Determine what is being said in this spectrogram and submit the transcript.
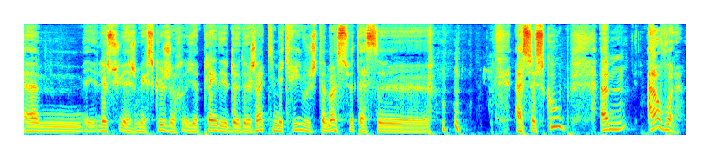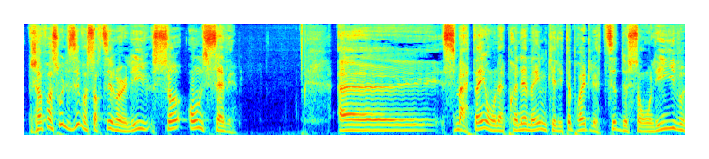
Euh, je m'excuse, il y a plein de, gens qui m'écrivent justement suite à ce à ce scoop. alors voilà, Jean-François Lisée va sortir un livre, ça on le savait. Euh, ce matin, on apprenait même quel était pour être le titre de son livre.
